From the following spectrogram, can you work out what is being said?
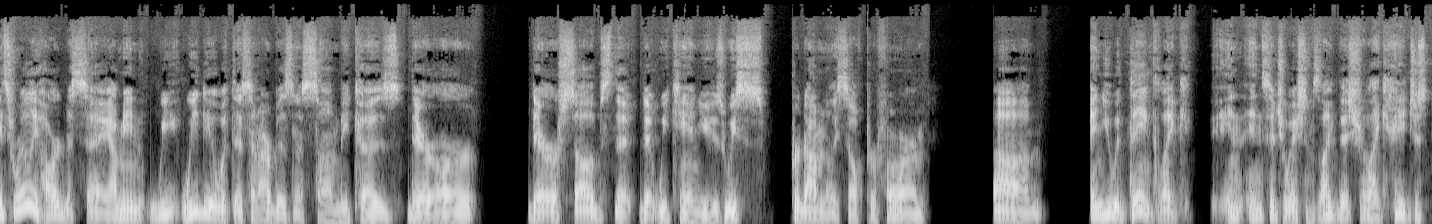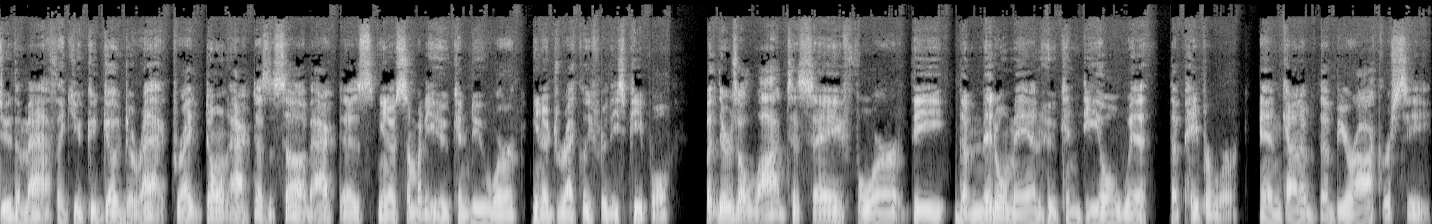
It's really hard to say. I mean, we we deal with this in our business some because there are there are subs that that we can use. We predominantly self perform, um, and you would think like in in situations like this, you're like, hey, just do the math. Like you could go direct, right? Don't act as a sub. Act as you know somebody who can do work, you know, directly for these people. But there's a lot to say for the the middleman who can deal with the paperwork and kind of the bureaucracy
